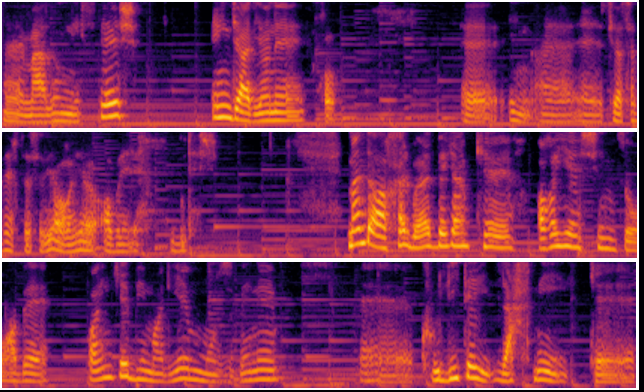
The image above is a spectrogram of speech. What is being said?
معلوم نیستش. این جریان خب این سیاست اقتصادی آقای آبه بودش. من در آخر باید بگم که آقای شینزو آبه با اینکه بیماری مزمن کولیت زخمی که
